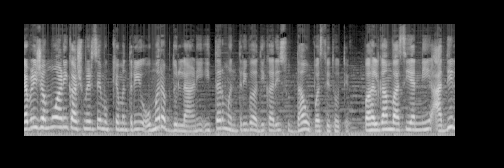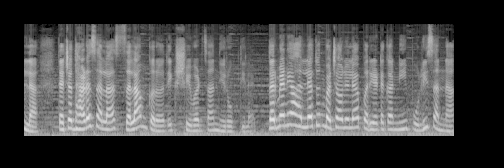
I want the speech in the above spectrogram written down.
यावेळी जम्मू आणि काश्मीरचे मुख्यमंत्री ओमर अब्दुल्ला आणि इतर मंत्री व अधिकारी सुद्धा उपस्थित होते. पहलगाम वासियांनी आदिलला त्याच्या धाडसाला सलाम करत एक शेवटचा निरोप दिलाय. दरम्यान या हल्ल्यातून बचावलेल्या पर्यटकांनी पोलिसांना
